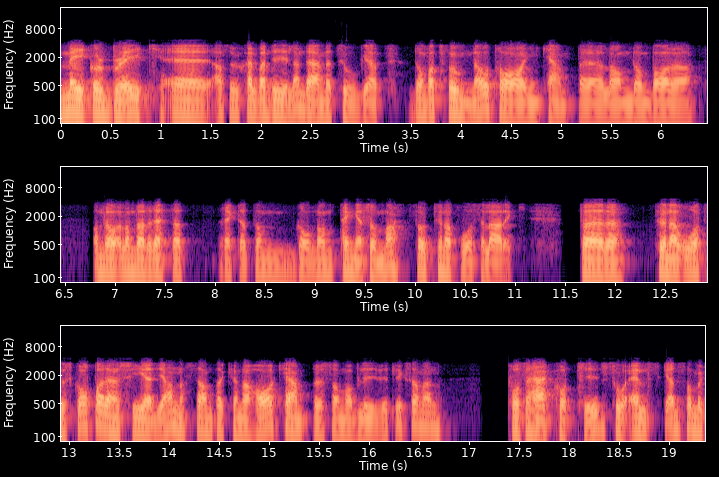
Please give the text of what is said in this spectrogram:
make or break, eh, alltså själva dealen där med Tog, att de var tvungna att ta in Camper eh, eller om de bara, om de, eller om det hade rätt att, räckt att de gav någon pengasumma för att kunna få Cehlárik. För att kunna återskapa den kedjan samt att kunna ha Camper som har blivit liksom en, på så här kort tid, så älskad som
